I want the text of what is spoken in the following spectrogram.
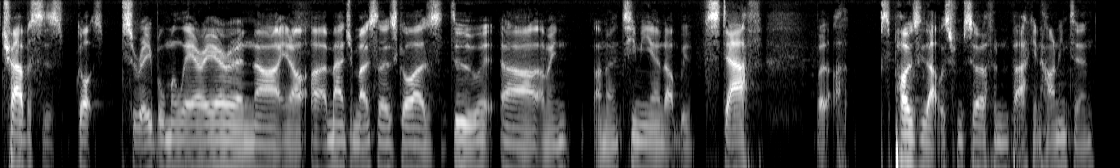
Travis has got cerebral malaria, and uh, you know, I imagine most of those guys do. Uh, I mean, I know Timmy ended up with staph, but uh, supposedly that was from surfing back in Huntington.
